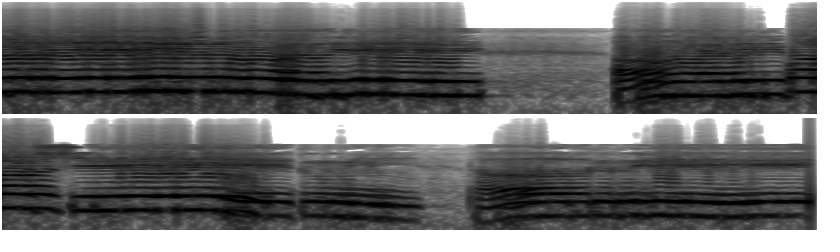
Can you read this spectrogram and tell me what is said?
জনের মাঝে, আমার পাশে তুমি থাকবে।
